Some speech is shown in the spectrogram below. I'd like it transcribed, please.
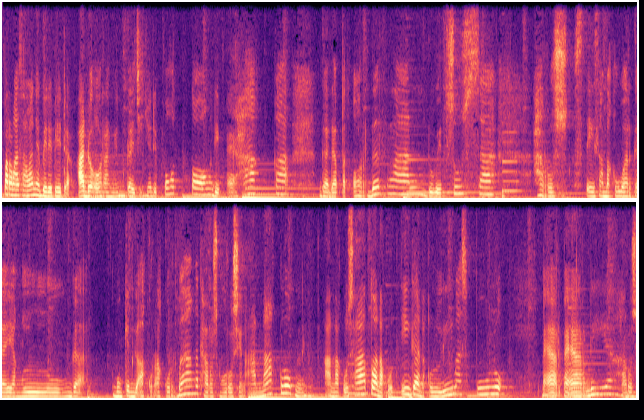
permasalahan yang beda-beda. Ada orang yang gajinya dipotong, di PHK, nggak dapat orderan, duit susah, harus stay sama keluarga yang lu nggak mungkin gak akur-akur banget harus ngurusin anak lu anak lu satu anak lu tiga anak lu lima sepuluh. PR PR dia harus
